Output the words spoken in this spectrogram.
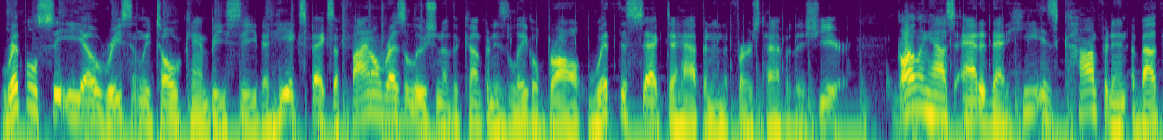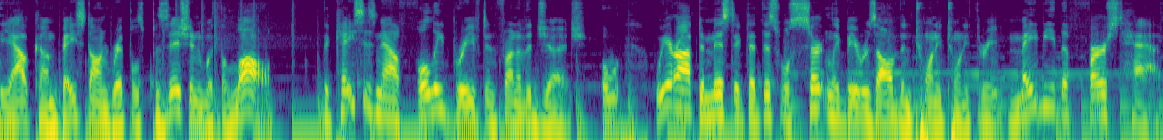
Ripple's CEO recently told CNBC that he expects a final resolution of the company's legal brawl with the SEC to happen in the first half of this year. Garlinghouse added that he is confident about the outcome based on Ripple's position with the law. The case is now fully briefed in front of the judge. Oh, we are optimistic that this will certainly be resolved in 2023, maybe the first half.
